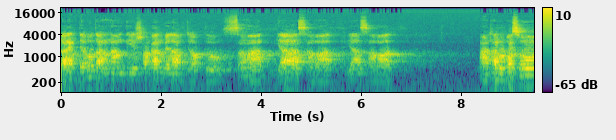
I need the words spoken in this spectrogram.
তার এক দেবতার নাম দিয়ে সকাল বেলা জপ্ত, সামাদ, ইয়া সামাদ ইয়া সামাদ। আঠারো বছর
